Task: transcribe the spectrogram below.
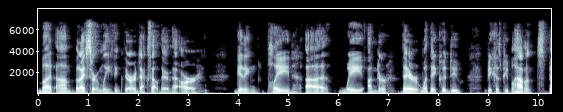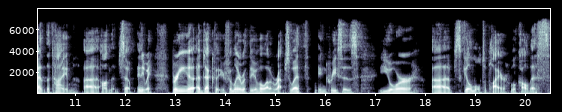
but um, but I certainly think there are decks out there that are getting played uh, way under their what they could do because people haven't spent the time uh, on them. So anyway, bringing a, a, deck that you're familiar with, that you have a lot of reps with, increases your uh, skill multiplier. We'll call this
